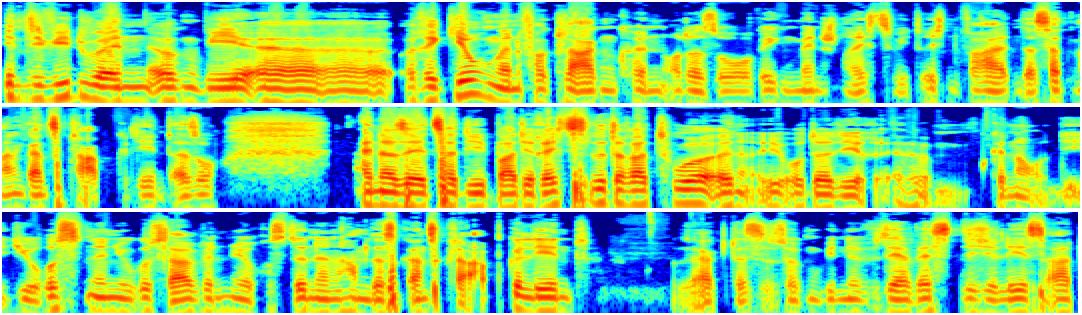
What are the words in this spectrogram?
Individuen irgendwie äh, Regierungen verklagen können oder so wegen menschenrechtswidrigen Verhalten. Das hat man ganz klar abgelehnt. Also einerseits hat die, war die Rechtsliteratur äh, oder die, ähm, genau, die Juristen in Jugoslawien, Juristinnen haben das ganz klar abgelehnt, gesagt, das ist irgendwie eine sehr westliche Lesart.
